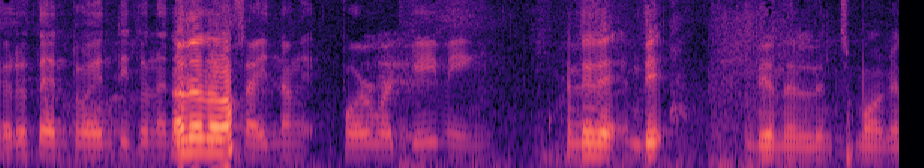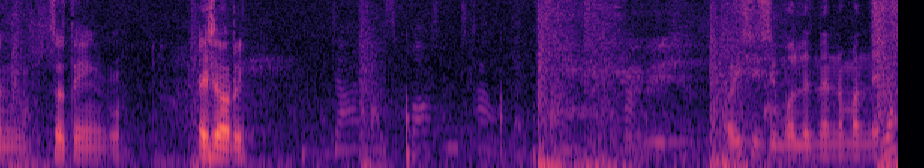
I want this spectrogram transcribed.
Pero 10-20 to na dito Ano, ano? side ng forward gaming. Hindi, hindi, hindi. Na lens mga ganun sa tingin ko. Ay, sorry. Oy, sisimulan na naman nila.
